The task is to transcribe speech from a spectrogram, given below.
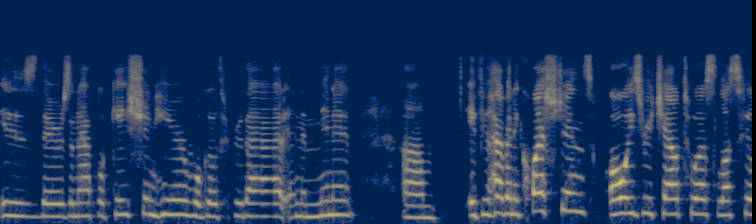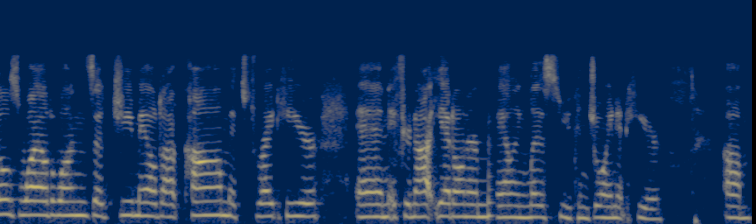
is there's an application here. We'll go through that in a minute. Um, if you have any questions, always reach out to us, loesshillswildones at gmail.com. It's right here. And if you're not yet on our mailing list, you can join it here. Um,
